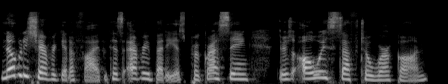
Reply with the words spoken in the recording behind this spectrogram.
Nobody should ever get a five because everybody is progressing. There's always stuff to work on.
